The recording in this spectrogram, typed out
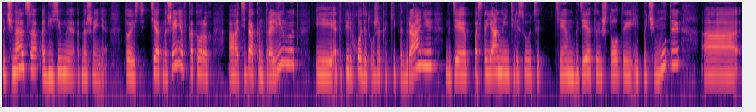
начинаются абьюзивные отношения. То есть те отношения, в которых э, тебя контролируют, и это переходит уже какие-то грани, где постоянно интересуются тем, где ты, что ты и почему ты, а,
